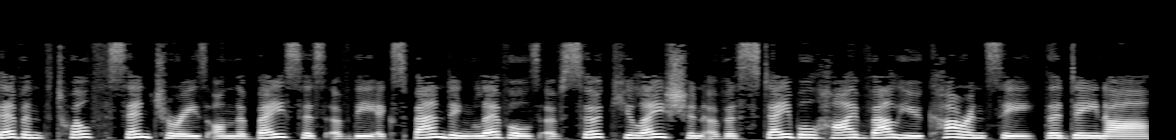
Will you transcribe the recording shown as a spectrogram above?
7th–12th centuries on the basis of the expanding levels of circulation of a stable high-value currency the dinar.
